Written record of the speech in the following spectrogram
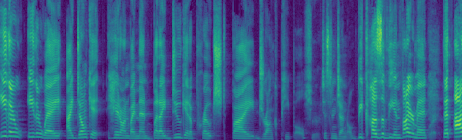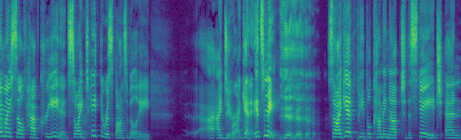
either either way, I don't get hit on by men, but I do get approached by drunk people, just in general, because of the environment that I myself have created. So I take the responsibility. I, I do. I get it. It's me. So I get people coming up to the stage, and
